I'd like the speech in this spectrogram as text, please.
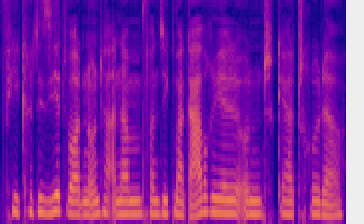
viel kritisiert worden, unter anderem von Sigmar Gabriel und Gerhard Schröder.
